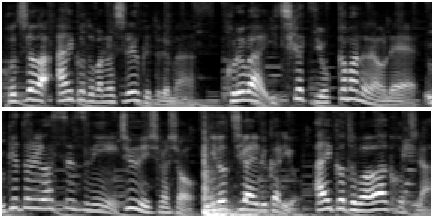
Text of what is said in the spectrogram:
こちらは合言葉なしで受け取れます。これは1月4日までなので受け取り忘れずに注意しましょう。色違いルカリオ合言葉はこちら。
